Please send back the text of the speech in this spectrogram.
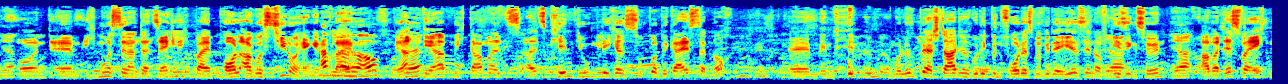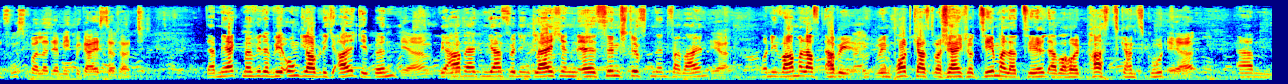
ja. Und ähm, ich musste dann tatsächlich bei Paul Agostino hängen Ach, bleiben. hör auf, okay. ja, der hat mich damals als Kind, Jugendlicher super begeistert noch. Ähm, im, im, Im Olympiastadion. Gut, ich bin froh, dass wir wieder hier sind auf Ja, Giesingshöhen. ja. Aber das war echt ein Fußballer, der mich begeistert hat. Da merkt man wieder, wie unglaublich alt ich bin. Ja. Wir arbeiten ja für den gleichen äh, sinnstiftenden Verein. Ja. Und ich war mal auf, habe ich im Podcast wahrscheinlich schon zehnmal erzählt, aber heute passt es ganz gut. Ja. Ähm,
